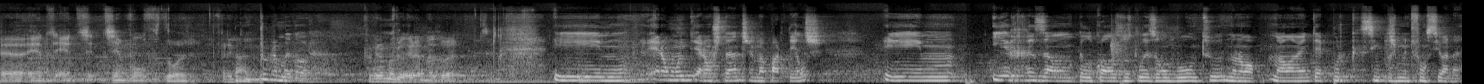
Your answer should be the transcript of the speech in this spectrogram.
Uh, é, é de- desenvolvedor, Programador. Programador. E hum, eram, muito, eram estantes, a maior parte deles. E, hum, e a razão pela qual eles utilizam o Ubuntu normal- normalmente é porque simplesmente funciona.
